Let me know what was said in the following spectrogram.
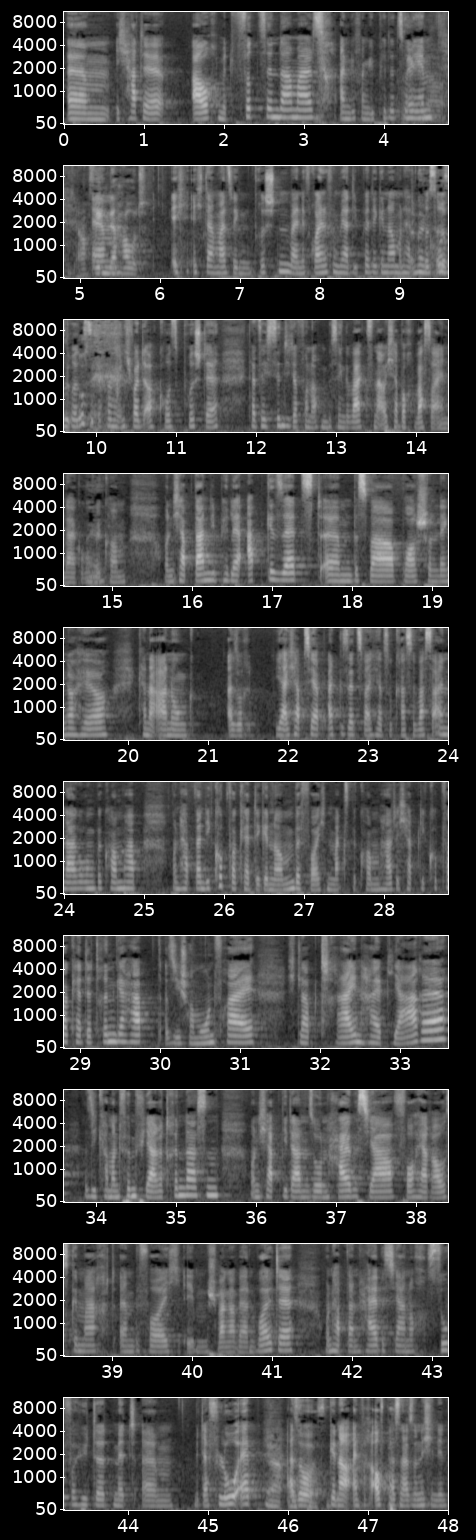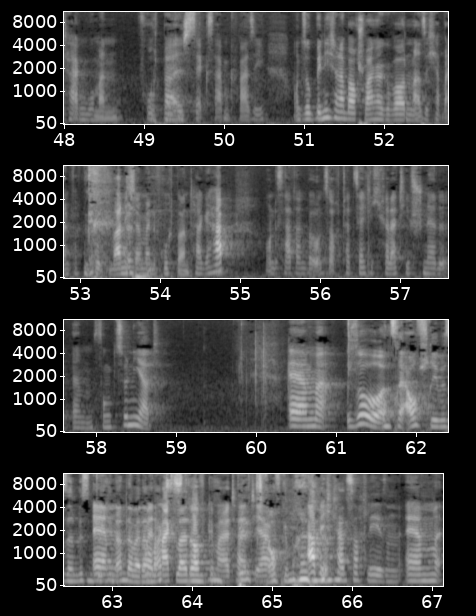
Ähm, ich hatte auch mit 14 damals angefangen, die Pille zu ja, nehmen. Genau. Ich auch, wegen ähm, der Haut ich, ich damals wegen Brüsten, weil eine Freundin von mir hat die Pille genommen und hat größere Brüste, Brüste bekommen und ich wollte auch große Brüste. Tatsächlich sind die davon auch ein bisschen gewachsen, aber ich habe auch Wassereinlagerung ja. bekommen. Und ich habe dann die Pille abgesetzt. Ähm, das war boah, schon länger her. Keine Ahnung. Also ja, ich habe sie abgesetzt, weil ich halt so krasse Wassereinlagerungen bekommen habe und habe dann die Kupferkette genommen, bevor ich einen Max bekommen hatte. Ich habe die Kupferkette drin gehabt, also die ist hormonfrei, ich glaube dreieinhalb Jahre. Also die kann man fünf Jahre drin lassen und ich habe die dann so ein halbes Jahr vorher rausgemacht, ähm, bevor ich eben schwanger werden wollte und habe dann ein halbes Jahr noch so verhütet mit ähm, mit der Flow-App. Ja, also aufpassen. genau einfach aufpassen, also nicht in den Tagen, wo man fruchtbar ist, Sex haben quasi. Und so bin ich dann aber auch schwanger geworden. Also ich habe einfach geguckt, wann ich dann meine fruchtbaren Tage habe. Und es hat dann bei uns auch tatsächlich relativ schnell ähm, funktioniert. Ähm, so. Unsere Aufschriebe sind ein bisschen Ähm, durcheinander, weil der Max, Max leider draufgemalt Bild hat, ja. draufgemalt Aber ich kann es noch lesen. Ähm,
